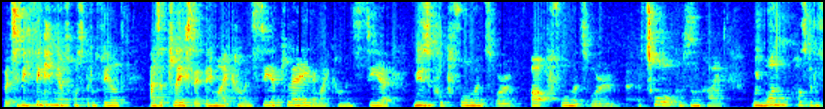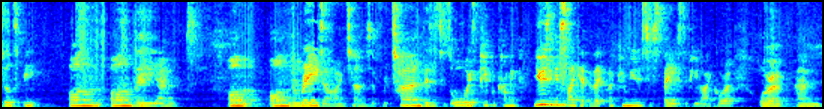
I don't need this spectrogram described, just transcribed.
but to be thinking of Hospitalfield as a place that they might come and see a play, they might come and see a musical performance or an art performance or a, a talk of some kind. We want Hospitalfield to be on on the um, on on the radar in terms of return visitors. Always people coming, using us like a, a community space, if you like, or a, or a, um,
